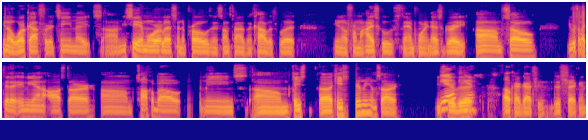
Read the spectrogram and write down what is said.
you know, workout for the teammates. Um, you see it more or less in the pros and sometimes in college, but you know, from a high school standpoint, that's great. Um, so you were selected an Indiana All Star. Um, talk about it means. Um, can you, uh, can you hear me? I'm sorry. You yeah, still good? Yeah. Okay, got you. Just checking.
